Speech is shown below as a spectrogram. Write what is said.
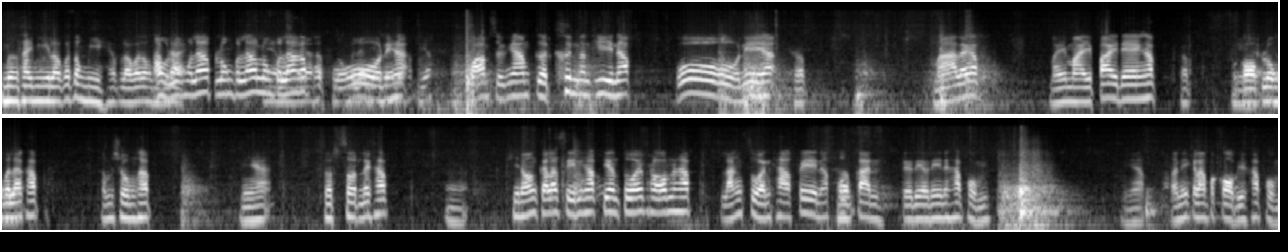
เมืองไทยมีเราก็ต้องมีครับเราก็ต้องเอาทำลได้งมาแล้วลงไปแล้วลงไปแล้วครับโอ้โหลงไปแล้วนี่ฮะเดี๋ยวความสวยงามเกิดขึ้นทันทีนะครับ โอ้นี่ฮะครับ มาแล้วครับ ใหม่ๆป้ายแดงครับครับ ประกอบลงไปแล้วครับท่านผู้ชมครับนี่ฮะสดๆเลยครับอ่าพี่น้องกาลสินธุ์ครับเตรียมตัวให้พร้อมนะครับ หลังสวนคาเฟ่นะครับคพรับบกันเร็วๆนี้นะครับ ผมนี่ครับตอนนี้กำลังประกอบอยู่ครับ ผม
